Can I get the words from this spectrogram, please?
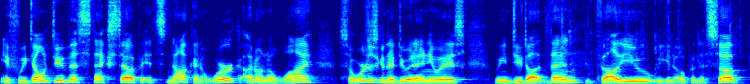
if we don't do this next step, it's not going to work. I don't know why. So we're just going to do it anyways. We can do dot then value. We can open this up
